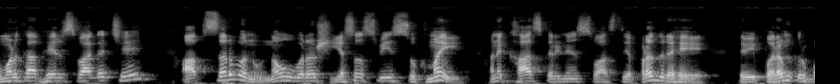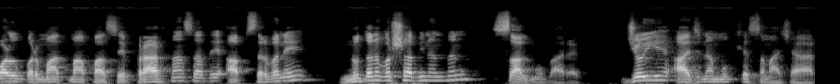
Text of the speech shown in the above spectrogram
ઉમળકાભેર સ્વાગત છે. આપ સર્વનું નવું વર્ષ યશસ્વી, સુખમય અને ખાસ કરીને સ્વાસ્થ્યપ્રદ રહે તેવી પરમ કૃપાળુ પરમાત્મા પાસે પ્રાર્થના સાથે આપ સર્વને નૂતન વર્ષાભિનંદન, સાલ મુબારક. જોઈએ આજના મુખ્ય સમાચાર.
